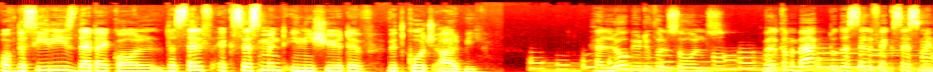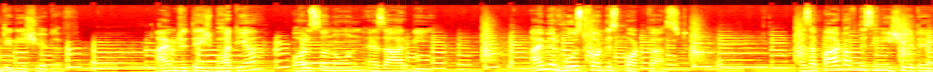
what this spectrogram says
of the series that I call the Self Assessment Initiative with Coach RB. Hello, beautiful souls. Welcome back to the Self Assessment Initiative. I am Ritesh Bhatia, also known as RB. I am your host for this podcast. As a part of this initiative,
